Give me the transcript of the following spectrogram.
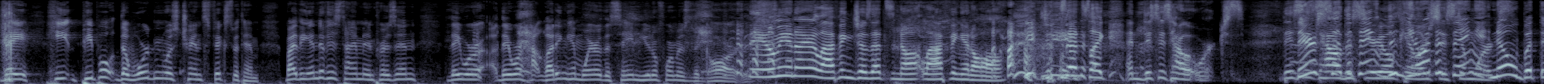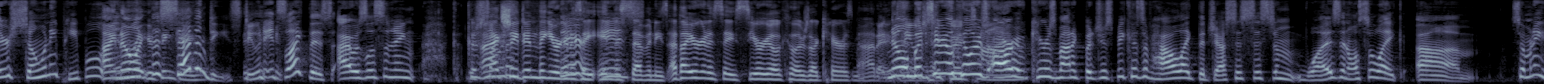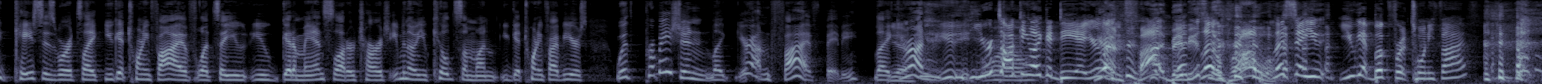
They he people the warden was transfixed with him. By the end of his time in prison, they were they were letting him wear the same uniform as the guard. Naomi and I are laughing. Josette's not laughing at all. Josette's like, and this is how it works. This There's is how so- the, thing- serial this- killer you know what the system thing, works. No, but there's so many people. I in, know what like, you're the thinking. 70s, dude. It's like this. I was listening. Because I actually didn't think you were going to say in is- the 70s. I thought you were going to say serial killers are charismatic. No, but serial killers time. are charismatic, but just because of how like the justice system was, and also like um so many cases where it's like you get 25 let's say you you get a manslaughter charge even though you killed someone you get 25 years with probation like you're out in five baby like Yeah. you're on you You're talking like a DA. You're You're like in five, baby. It's let- no problem. Let's say you you get booked for a 25.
